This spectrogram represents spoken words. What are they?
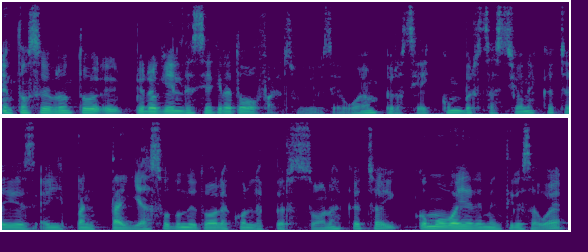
entonces de pronto, eh, pero que él decía que era todo falso. Yo decía, bueno, pero si hay conversaciones, ¿cachai? Hay pantallazos donde tú hablas con las personas, ¿cachai? ¿Cómo vaya a mentir esa weá?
